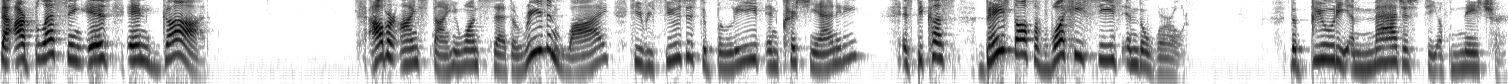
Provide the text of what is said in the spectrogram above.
that our blessing is in God. Albert Einstein, he once said, the reason why he refuses to believe in Christianity is because, based off of what he sees in the world, the beauty and majesty of nature,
